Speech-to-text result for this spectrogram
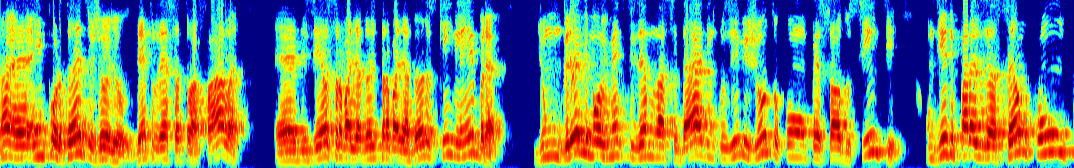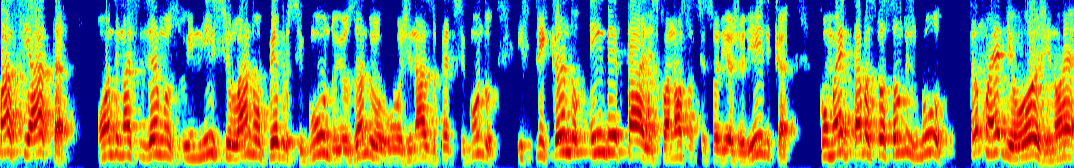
é, é, importante, Júlio, dentro dessa tua fala, é, dizer aos trabalhadores e trabalhadoras, quem lembra de um grande movimento que fizemos na cidade, inclusive junto com o pessoal do Cinti, um dia de paralisação com passeata onde nós fizemos o início lá no Pedro II, e usando o ginásio do Pedro II, explicando em detalhes com a nossa assessoria jurídica como é que estava a situação do SBU. Então não é de hoje, não é,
